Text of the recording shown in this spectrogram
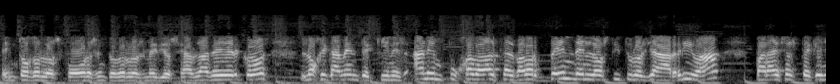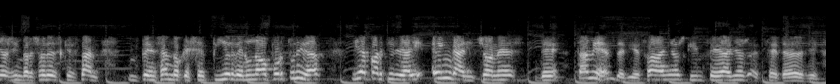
en todos los foros, en todos los medios se habla de Aircross, lógicamente quienes han empujado al alza el valor venden los títulos ya arriba, para esos pequeños inversores que están pensando que se pierden una oportunidad y a partir de ahí enganchones de también de 10 años, 15 años, etcétera. Es decir,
